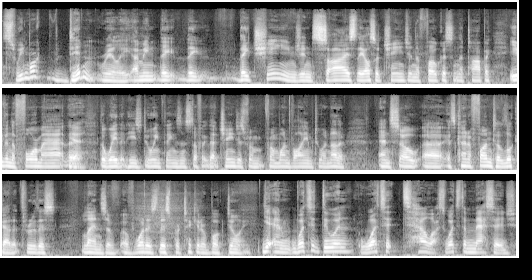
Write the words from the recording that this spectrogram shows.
Swedenborg didn't really. I mean, they they they change in size. They also change in the focus and the topic, even the format, the, Yeah. the way that he's doing things and stuff like that changes from from one volume to another. And so uh, it's kind of fun to look at it through this lens of, of what is this particular book doing. Yeah, and what's it doing? What's it tell us? What's the message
